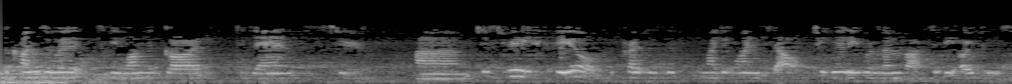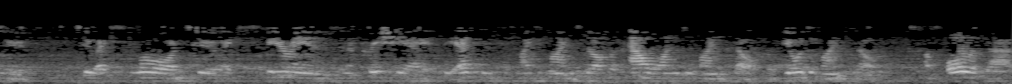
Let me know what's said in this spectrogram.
the conduit, to be one with God, to dance, to um, just really feel the presence of my divine self, to really remember, to be open to, to explore, to experience and appreciate the essence of my divine self, of our one divine self, of your divine self, of all of that,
